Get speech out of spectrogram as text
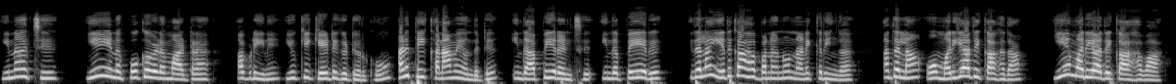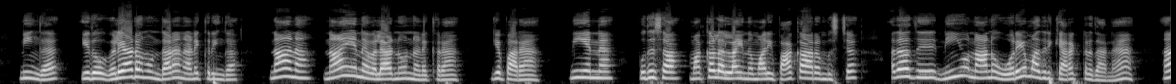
என்னாச்சு? ஏன் என்னை போக்க விட மாட்ற? அப்படின்னு யுக்கி கேட்டுக்கிட்டு இருக்கும். அடுத்து கனாமே வந்துட்டு இந்த அப்பியரன்ஸு இந்த பேர் இதெல்லாம் எதுக்காக பண்ணணும்னு நினைக்கிறீங்க? அதெல்லாம் ஓ மரியாதைக்காக தான் ஏன் மரியாதைக்காகவா? நீங்கள் ஏதோ விளையாடணும்னு தானே நினைக்கிறீங்க. நானா? நான் என்ன விளையாடணும்னு நினைக்கிறேன்? இங்கே பாரு நீ என்ன? புதுசாக மக்களெல்லாம் இந்த மாதிரி பார்க்க ஆரம்பிச்சிட்ட? அதாவது நீயும் நானும் ஒரே மாதிரி கேரக்டர் தானே? ஆ?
